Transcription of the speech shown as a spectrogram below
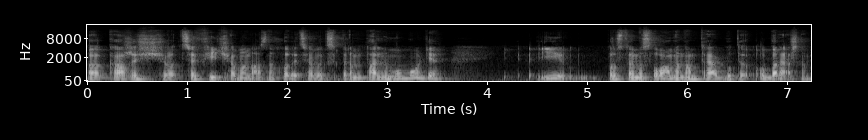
е, каже, що ця фіча вона знаходиться в експериментальному моді, і, простими словами, нам треба бути обережним.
